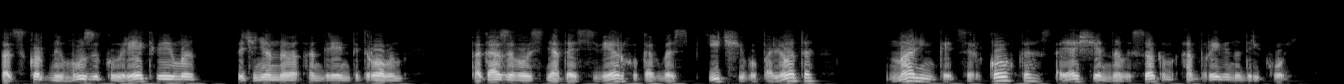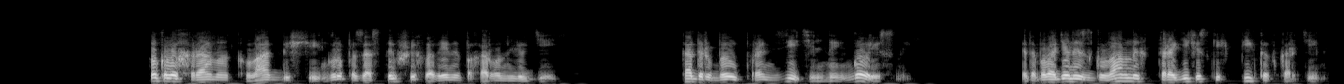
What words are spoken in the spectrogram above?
под скорбную музыку реквиема, сочиненного Андреем Петровым, показывала снятая сверху, как бы с птичьего полета, маленькая церковка, стоящая на высоком обрыве над рекой. Около храма, кладбище и группа застывших во время похорон людей. Кадр был пронзительный, горестный. Это был один из главных трагических пиков картины,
